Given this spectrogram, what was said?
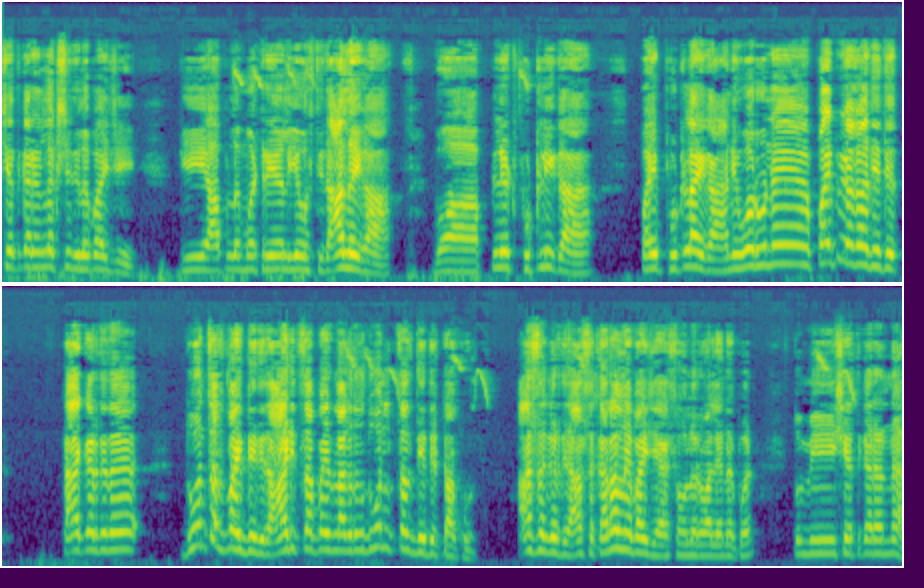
शेतकऱ्यांना लक्ष दिलं पाहिजे. की आपलं मटेरियल व्यवस्थित आलंय का? बुवा प्लेट फुटली का? पाईप फुटलाय का? आणि वरून पाईप वेगळा देतात. काय करते तर दोनचाच पाईप देतात. अडीचचा पाईप लागतो तर दोनचाच देतात टाकून. असं करते असं करायला नाही पाहिजे सोलरवाल्यानं पण. तुम्ही शेतकऱ्यांना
